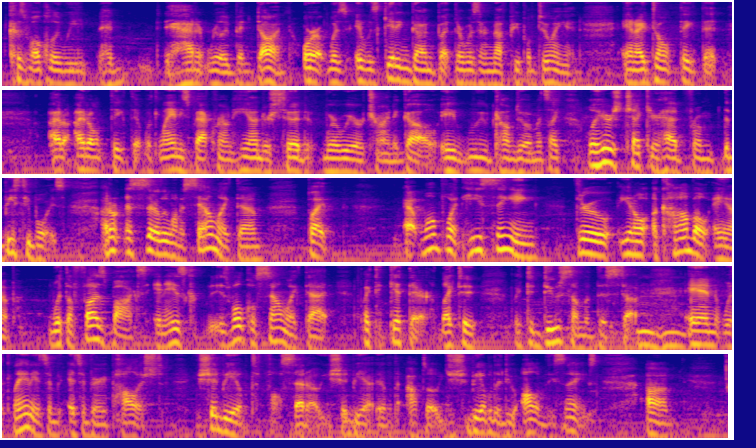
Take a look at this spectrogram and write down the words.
because vocally we had hadn't really been done, or it was it was getting done, but there wasn't enough people doing it, and I don't think that. I don't- I don't think that with Lanny's background, he understood where we were trying to go. It, we would come to him. It's like, well, here's Check Your Head from the Beastie Boys. I don't necessarily want to sound like them, but at one point he's singing through you know a combo amp with a fuzz box, and his his vocals sound like that. Like to get there, like to like to do some of this stuff. And with Lanny, it's a it's a very polished. You should be able to falsetto. You should be able to alto. You should be able to do all of these things. Um,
